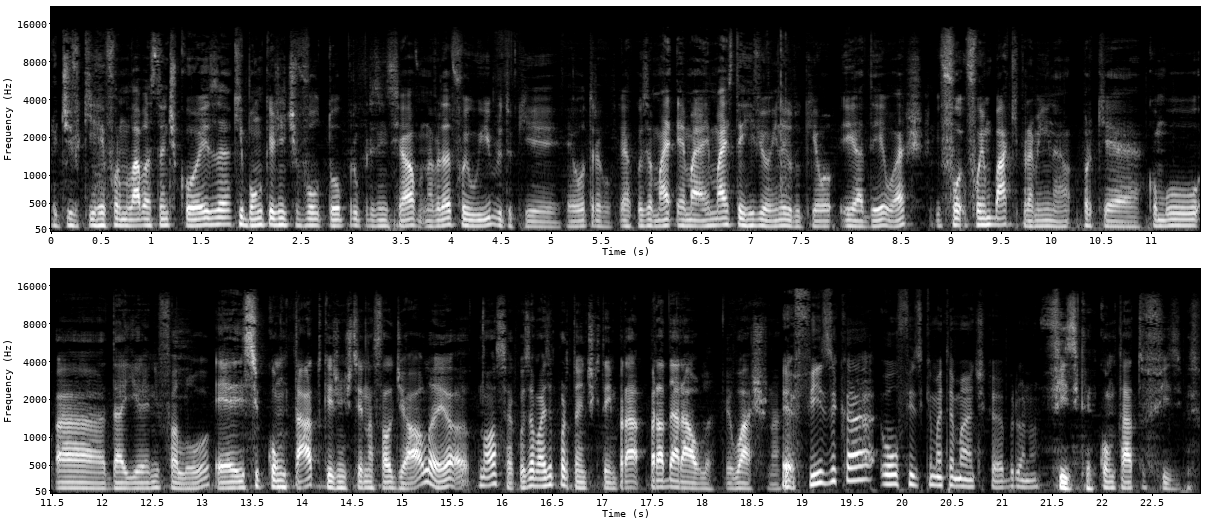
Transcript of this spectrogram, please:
eu tive que reformular bastante coisa. Que bom que a gente voltou pro presencial. Na verdade, foi o híbrido, que é outra, é a coisa mais, é mais, é mais terrível ainda do que o Eu acho. E foi, foi um baque para mim, né? Porque, como a Daiane falou, é esse contato que a gente tem na sala de aula é, nossa, é a coisa mais importante que tem para dar aula, eu acho, né? É física ou física e matemática, Bruno? Física, contato físico.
